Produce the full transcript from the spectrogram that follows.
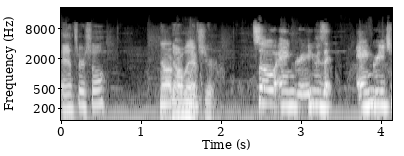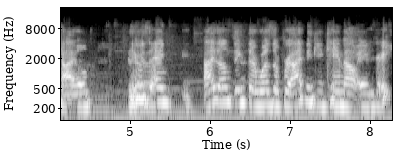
answer, Soul? No, I No, probably what's your So angry. He was an angry child. He was angry. I don't think there was a fr I think he came out angry.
